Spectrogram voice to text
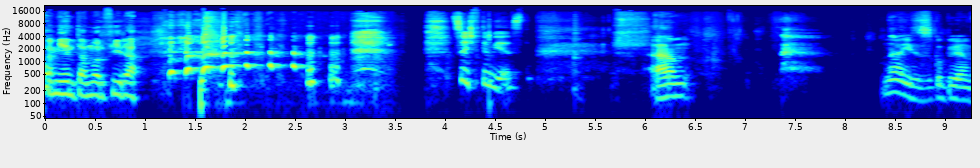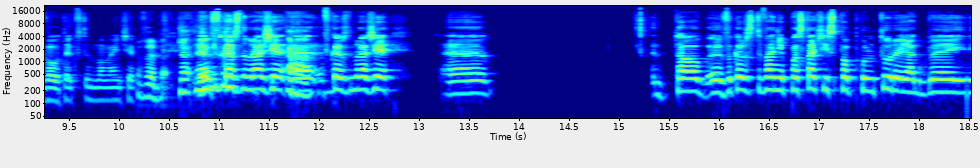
pamięta Morfira. Coś w tym jest. Um, no i zgubiłem wątek w tym momencie. Wybacz. No, ja w, każdym razie, e, w każdym razie e, to wykorzystywanie postaci z popkultury jakby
